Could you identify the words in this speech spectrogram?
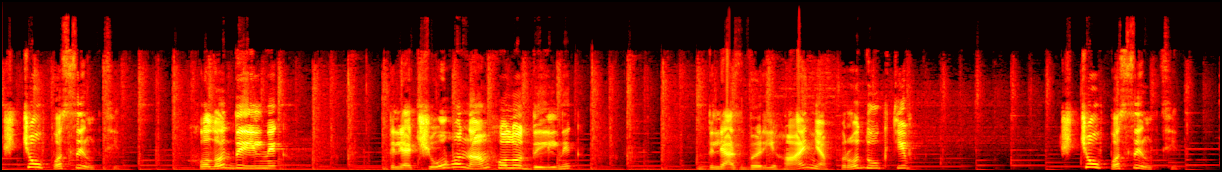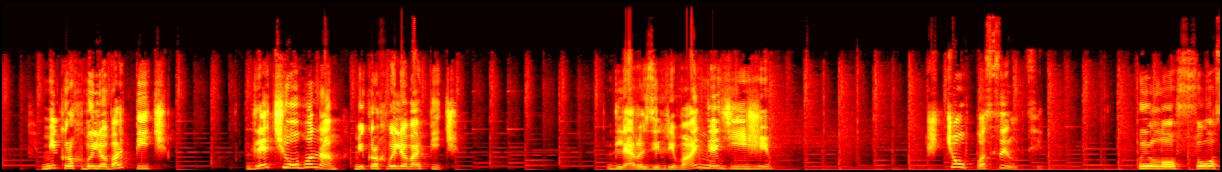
Що в посилці? Холодильник. Для чого нам холодильник? Для зберігання продуктів. Що в посилці? Мікрохвильова піч. Для чого нам мікрохвильова піч? Для розігрівання їжі. Що в посилці? Пилосос.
